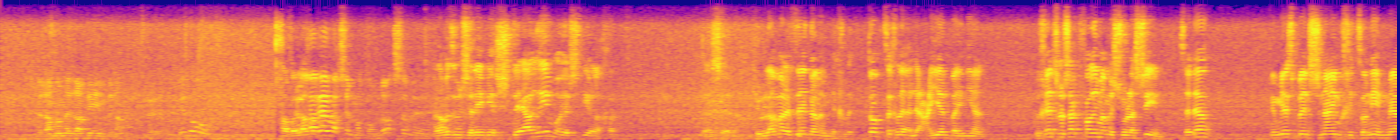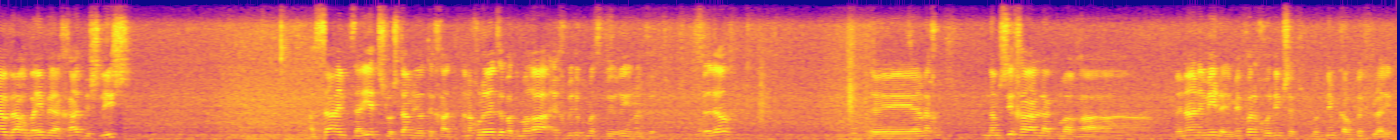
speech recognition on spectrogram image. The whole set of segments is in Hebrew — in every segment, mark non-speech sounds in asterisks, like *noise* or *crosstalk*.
ולמה מרבים, ולמה... זה כאילו... אבל למה... רווח של מקום, לא עכשיו... למה זה משנה אם יש שתי ערים או יש עיר אחת? זו השאלה. כאילו למה על זה גם הם נחלטים? טוב, צריך לעיין בעניין. וכן שלושה כפרים המשולשים, בסדר? אם יש בין שניים חיצוניים 141 ושליש, עשה האמצעי את שלושתם להיות אחד. אנחנו נראה את זה בגמרא, איך בדיוק מסבירים את זה, בסדר? אה, אנחנו נמשיך לגמרא. בנן אמילי, מאיפה אנחנו יודעים שנותנים כרפף לעיר?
